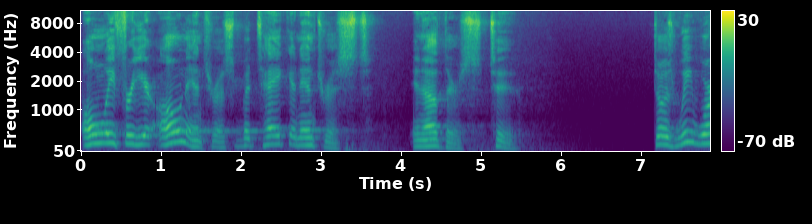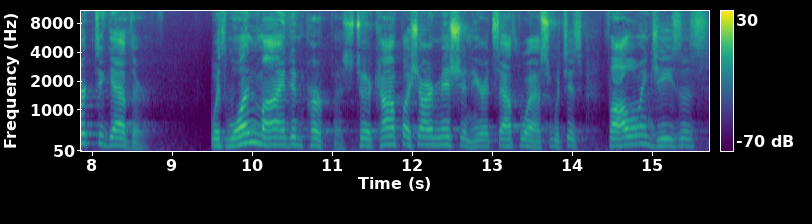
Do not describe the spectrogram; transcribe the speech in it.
only for your own interest, but take an interest in others too. So, as we work together with one mind and purpose to accomplish our mission here at Southwest, which is following Jesus,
